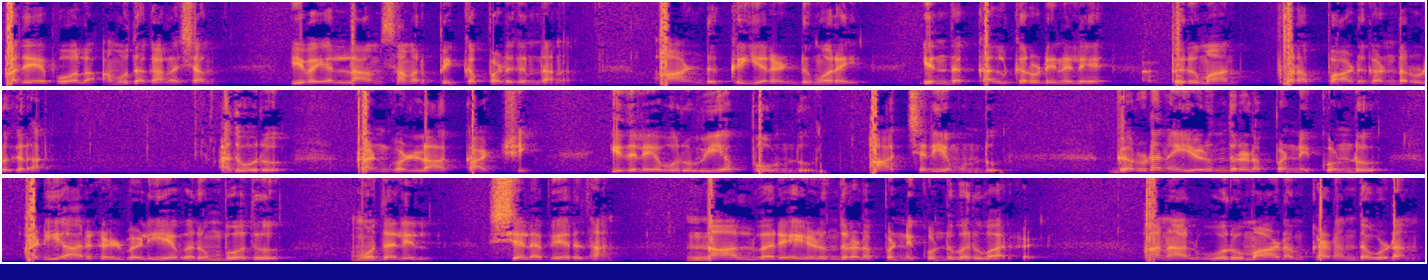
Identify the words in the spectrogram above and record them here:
அதே போல அமுத கலசம் இவையெல்லாம் சமர்ப்பிக்கப்படுகின்றன. ஆண்டுக்கு இரண்டு முறை இந்த கல்கருடினிலே பெருமான் புறப்பாடு கண்டருளுகிறார். அது ஒரு கண்கொள்ளா காட்சி. இதிலே ஒரு வியப்பு உண்டு ஆச்சரியம் உண்டு. கருடனை எழுந்தருளப் பண்ணி கொண்டு அடியார்கள் வெளியே வரும்போது முதலில் சில பேர்தான் நால்வரே எழுந்துருளப் பண்ணி கொண்டு வருவார்கள். ஆனால் ஒரு மாடம் கடந்தவுடன்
